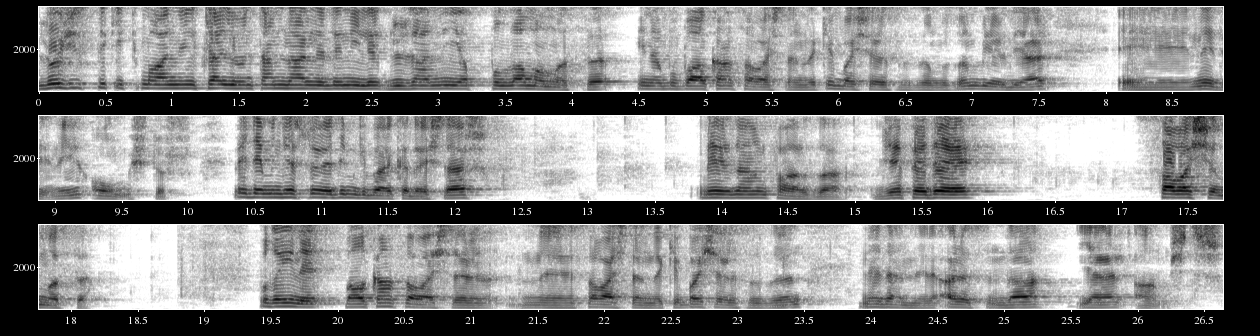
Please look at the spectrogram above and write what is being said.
Lojistik ikmalin ilkel yöntemler nedeniyle düzenli yapılamaması yine bu Balkan Savaşları'ndaki başarısızlığımızın bir diğer e, nedeni olmuştur. Ve demin de söylediğim gibi arkadaşlar birden fazla cephede savaşılması. Bu da yine Balkan Savaşları e, savaşlarındaki başarısızlığın nedenleri arasında yer almıştır.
